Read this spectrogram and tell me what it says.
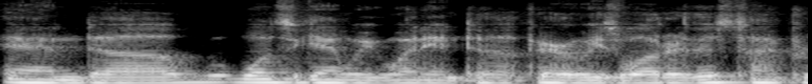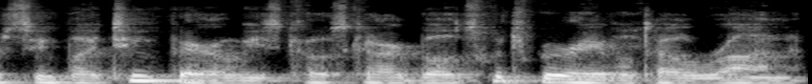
And uh, once again, we went into Faroese water, this time pursued by two Faroese Coast Guard boats, which we were able to outrun.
